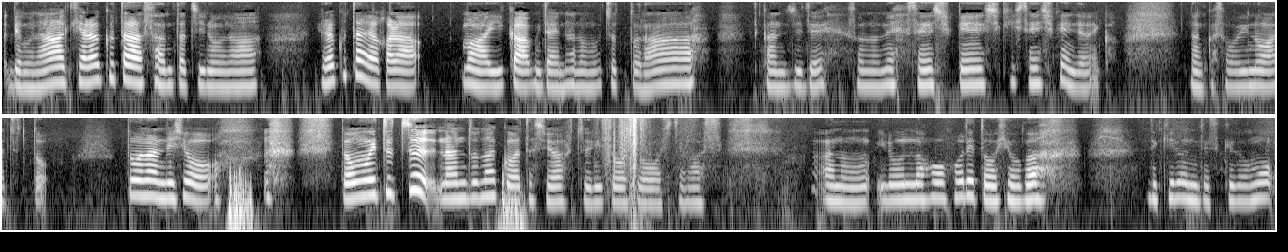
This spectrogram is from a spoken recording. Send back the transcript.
でもな、キャラクターさんたちのな、キャラクターやから、まあいいか、みたいなのもちょっとな、って感じで、そのね、選手権式、選手権じゃないか。なんかそういうのはちょっと、どうなんでしょう。と思いつつ、なんとなく私は普通に投票をしてます。あの、いろんな方法で投票が できるんですけども、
